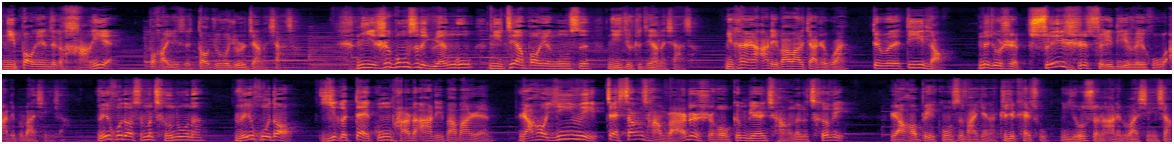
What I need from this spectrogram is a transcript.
你抱怨这个行业，不好意思，到最后就是这样的下场。你是公司的员工，你这样抱怨公司，你就是这样的下场。你看人阿里巴巴的价值观，对不对？第一条，那就是随时随地维护阿里巴巴形象，维护到什么程度呢？维护到一个带工牌的阿里巴巴人。然后因为在商场玩的时候跟别人抢那个车位，然后被公司发现了，直接开除，你有损了阿里巴巴形象。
